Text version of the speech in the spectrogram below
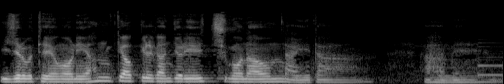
이제로부터 영원히 함께 없길 간절히 축원하옵나이다. 아멘.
